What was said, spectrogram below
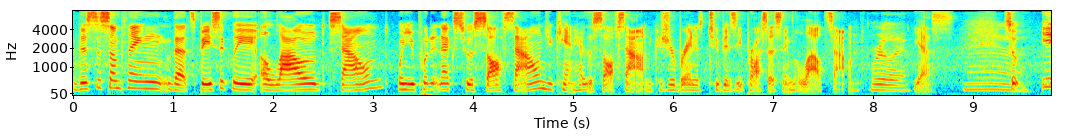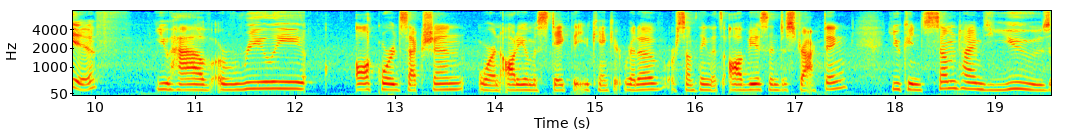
This is something that's basically a loud sound. When you put it next to a soft sound, you can't hear the soft sound because your brain is too busy processing the loud sound. Really? Yes. So if you have a really awkward section or an audio mistake that you can't get rid of or something that's obvious and distracting, you can sometimes use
